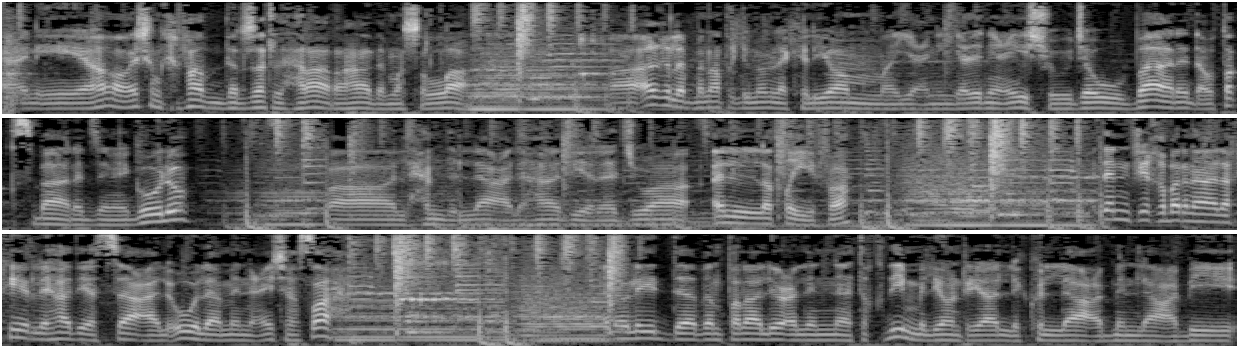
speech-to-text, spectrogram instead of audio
يعني هو إيش انخفاض درجات الحرارة هذا؟ ما شاء الله. فأغلب مناطق المملكة اليوم يعني قاعدين يعيشوا جو بارد أو طقس بارد زي ما يقولوا. فالحمد لله على هذه الأجواء اللطيفة. إذن في خبرنا الأخير لهذه الساعة الأولى من عيشها صح. الوليد بن طلال يعلن تقديم مليون ريال لكل لاعب من لاعبي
